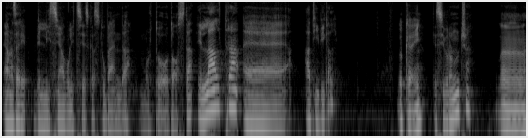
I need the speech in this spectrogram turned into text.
È una serie bellissima, poliziesca, stupenda, molto tosta. E l'altra è Atypical, Ok. che si pronuncia? Uh,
